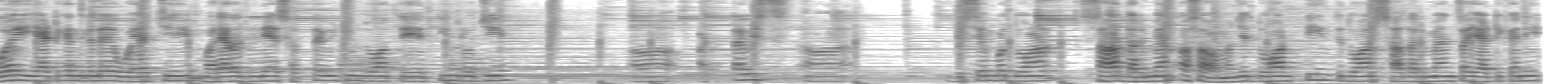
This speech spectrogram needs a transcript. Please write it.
वय या ठिकाणी दिलेलं आहे. वयाची मर्यादा दिलेली आहे सत्तावीस जून दोन हजार ते तीन रोजी. अठ्ठावीस डिसेंबर दोन हजार सहा दरम्यान असावा. म्हणजे दोन हजार तीन ते दोन हजार सहा दरम्यानचा या ठिकाणी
